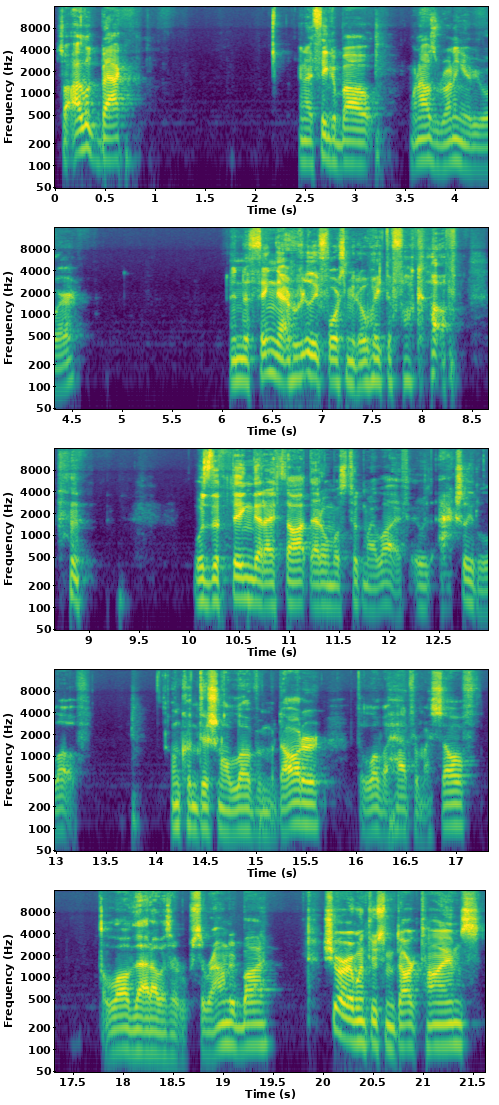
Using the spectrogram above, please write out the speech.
So I look back and I think about when I was running everywhere. And the thing that really forced me to wake the fuck up was the thing that I thought that almost took my life. It was actually love unconditional love of my daughter, the love I had for myself, the love that I was uh, surrounded by. Sure, I went through some dark times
